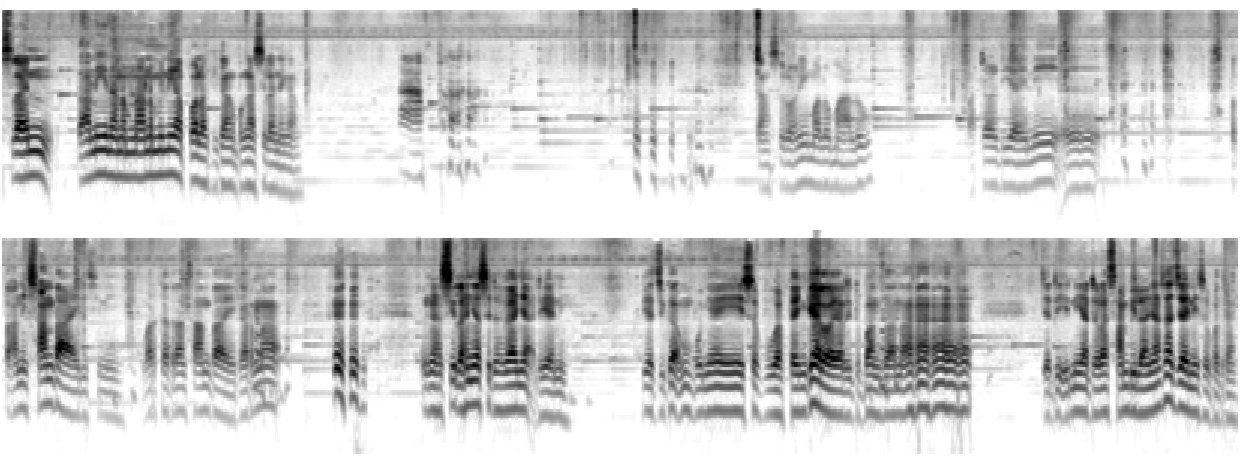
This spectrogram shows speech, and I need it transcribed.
Selain tani nanam-nanam ini apa lagi Kang penghasilannya Kang? Apa? Kang Suro ini malu-malu. Padahal dia ini eh, petani santai di sini warga trans santai. Karena penghasilannya sudah banyak dia nih dia juga mempunyai sebuah bengkel ya di depan sana. Jadi ini adalah sambilannya saja ini sobat ran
